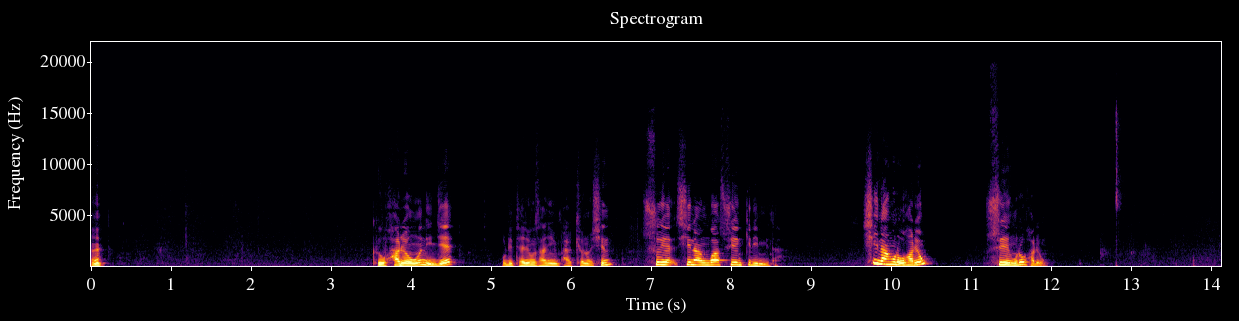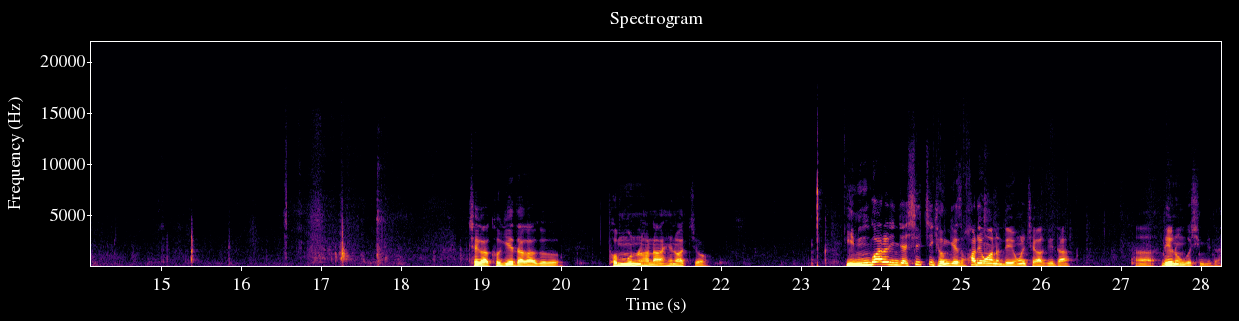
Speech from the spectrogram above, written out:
응? 그 활용은 이제 우리 대종사님이 밝혀놓으신 수행, 신앙과 수행길입니다. 신앙으로 활용, 수행으로 활용. 제가 거기에다가 그 법문을 하나 해놨죠. 인과를 이제 실제 경기에서 활용하는 내용을 제가 거기다 어, 내놓은 것입니다.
